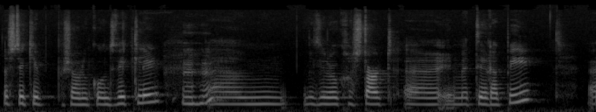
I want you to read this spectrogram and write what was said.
een stukje persoonlijke ontwikkeling. Ik ben toen ook gestart in, met therapie. Eh,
